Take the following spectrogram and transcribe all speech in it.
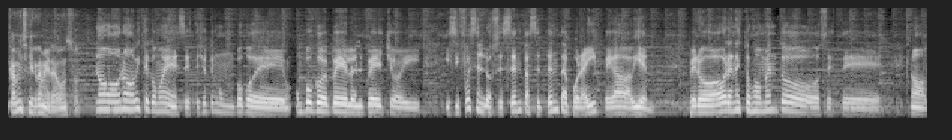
camisa y remera, Gonzo. No, no, viste cómo es. Este, yo tengo un poco de un poco de pelo en el pecho y, si fuesen los 60, 70 por ahí pegaba bien. Pero ahora en estos momentos, este, no,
